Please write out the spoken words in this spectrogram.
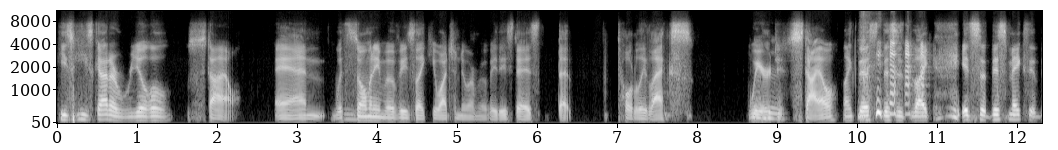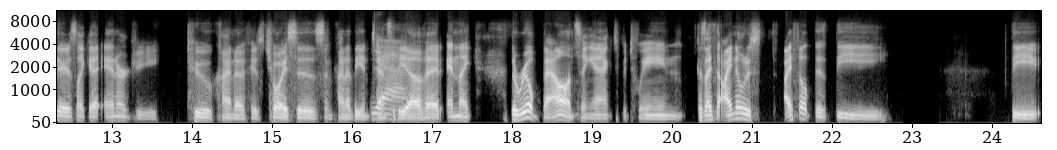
he's he's got a real style and with Mm. so many movies like you watch a newer movie these days that totally lacks weird Mhm. style like this this is like it's this makes it there's like an energy to kind of his choices and kind of the intensity Yeah. of it and like the real balancing act between because i th- i noticed i felt that the the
